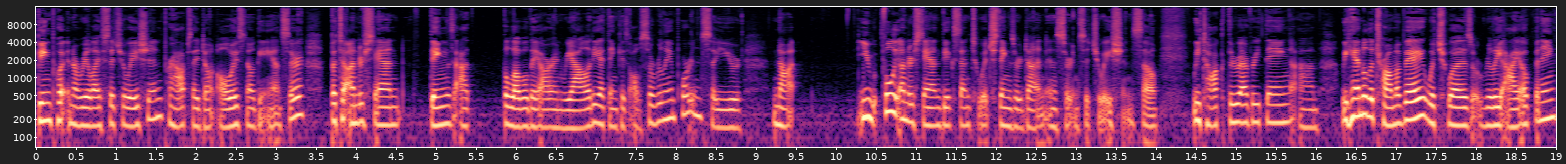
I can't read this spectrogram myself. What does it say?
being put in a real life situation perhaps i don't always know the answer but to understand things at the level they are in reality i think is also really important so you're not you fully understand the extent to which things are done in a certain situation. So we talked through everything. Um, we handled the trauma bay, which was really eye opening.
